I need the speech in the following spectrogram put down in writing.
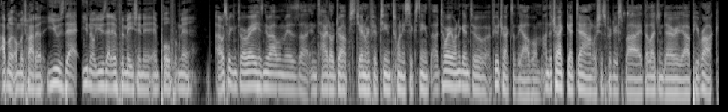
I'm gonna, try to use that, you know, use that information and, and pull from there. I was speaking to Ray. His new album is uh, entitled, drops January 15th, 2016. Uh, I want to get into a few tracks of the album. On the track Get Down, which is produced by the legendary uh, Pete Rock,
